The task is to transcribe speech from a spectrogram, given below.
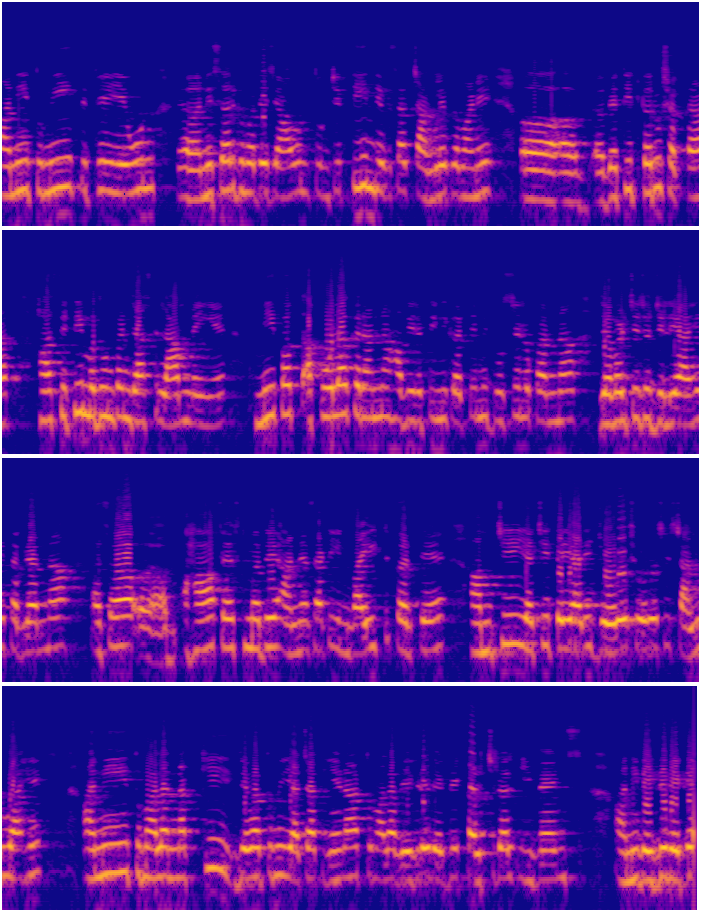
आणि तुम्ही तिथे येऊन निसर्गमध्ये जाऊन तुमचे तीन दिवसात चांगल्याप्रमाणे व्यतीत करू शकतात. हा सिटीमधून पण जास्त लांब नाही आहे मी फक्त अकोलाकरांना हा विनंती करते. मी दुसरे लोकांना जवळचे जो जिल्हे आहे सगळ्यांना असं हा फेस्टमध्ये आणण्यासाठी इन्व्हाइट करते. आमची याची तयारी जोरो शोरोशी चालू आहे. आणि तुम्हाला नक्की जेव्हा तुम्ही याच्यात येणार तुम्हाला वेगळे वेगळे कल्चरल इव्हेंट्स आणि वेगळे वेगळे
